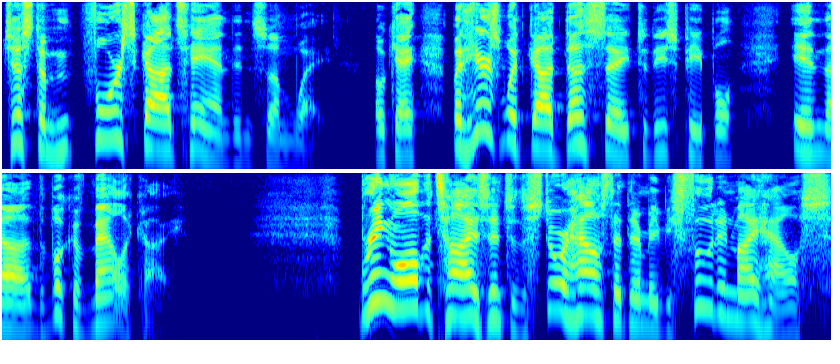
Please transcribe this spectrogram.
just to force God's hand in some way. Okay? But here's what God does say to these people in uh, the book of Malachi Bring all the tithes into the storehouse that there may be food in my house,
